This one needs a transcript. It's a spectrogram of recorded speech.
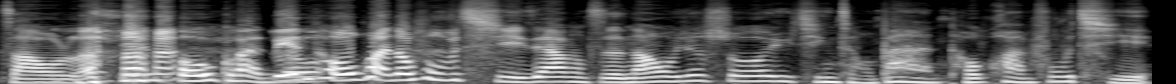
糟了，连头款连头款都付不起这样子，然后我就说玉清怎么办？头款付不起，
